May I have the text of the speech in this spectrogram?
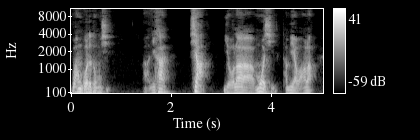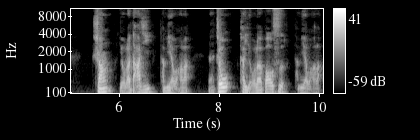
亡国的东西啊！你看，夏有了莫喜，他灭亡了；商有了妲己，他灭亡了；呃，周他有了褒姒，他灭亡了。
